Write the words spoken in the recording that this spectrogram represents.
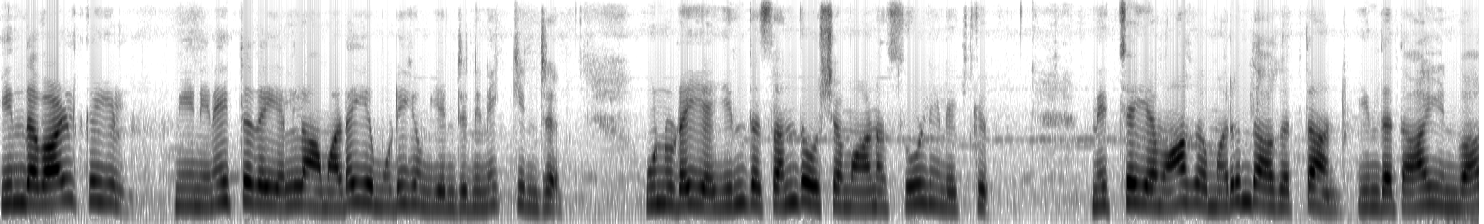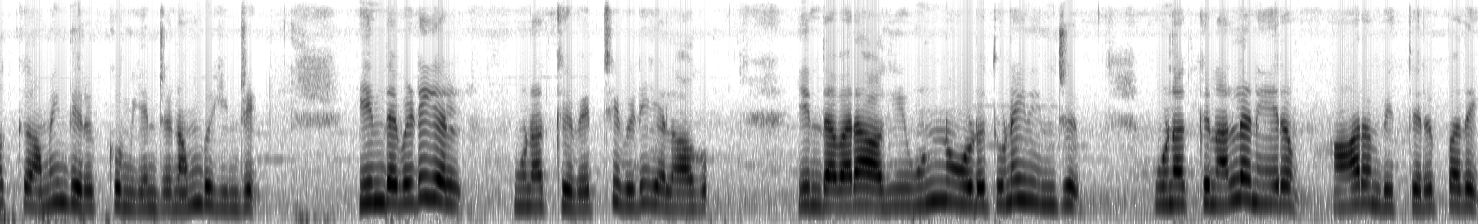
இந்த வாழ்க்கையில் நீ நினைத்ததை எல்லாம் அடைய முடியும் என்று நினைக்கின்ற உன்னுடைய இந்த சந்தோஷமான சூழ்நிலைக்கு நிச்சயமாக மருந்தாகத்தான் இந்த தாயின் வாக்கு அமைந்திருக்கும் என்று நம்புகின்றேன். இந்த விடியல் உனக்கு வெற்றி விடியலாகும். இந்த வராகி உன்னோடு துணை நின்று உனக்கு நல்ல நேரம் ஆரம்பித்திருப்பதை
